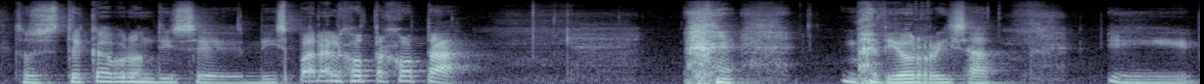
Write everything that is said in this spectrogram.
Entonces este cabrón dice, dispara el JJ. Me dio risa. Y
